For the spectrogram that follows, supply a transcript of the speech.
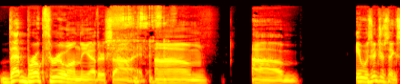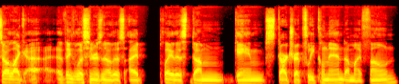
that broke through on the other side. um, um, it was interesting. So, like, I, I think listeners know this. I play this dumb game, Star Trek Fleet Command, on my phone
